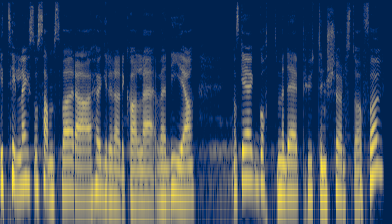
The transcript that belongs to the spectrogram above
I tillegg så samsvarer høyreradikale verdier ganske godt med det Putin sjøl står for,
